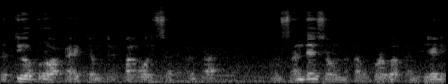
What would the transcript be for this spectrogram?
ಪ್ರತಿಯೊಬ್ಬರು ಆ ಕಾರ್ಯಕ್ರಮದಲ್ಲಿ ಭಾಗವಹಿಸಬೇಕಂತ ಒಂದು ಸಂದೇಶವನ್ನು ತಾವು ಕೊಡ್ಬೇಕಂತ ಹೇಳಿ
